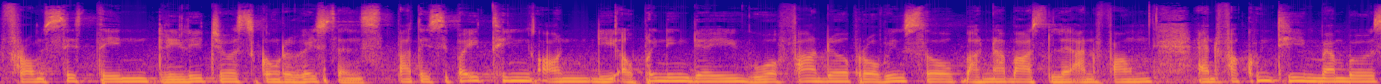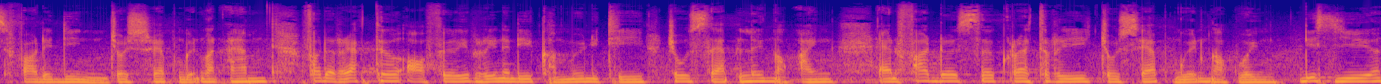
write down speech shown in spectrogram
from 16 religious congregations. Participating on the opening day were Father Provincial Barnabas Le An Phong and faculty members Father Dean Joseph Nguyễn Văn Am, Father Rector of Philip Renedy Community Joseph Lê Ngọc Anh, and Father Secretary Joseph Nguyễn Ngọc Vinh. This year,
